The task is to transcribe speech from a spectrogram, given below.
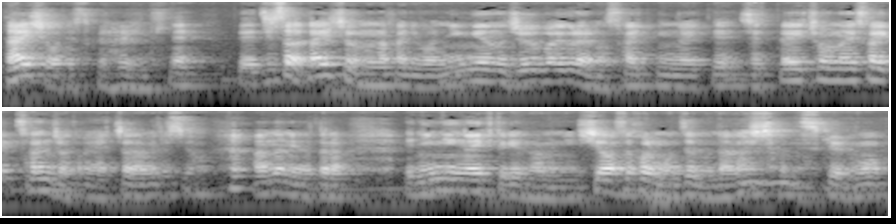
大腸で作られるんですね。で、実は大腸の中には人間の10倍ぐらいの細菌がいて、絶対腸内三条とかやっちゃダメですよ。あんなにやったら、人間が生きていけるために幸せホルモン全部流しちゃうんですけれども、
